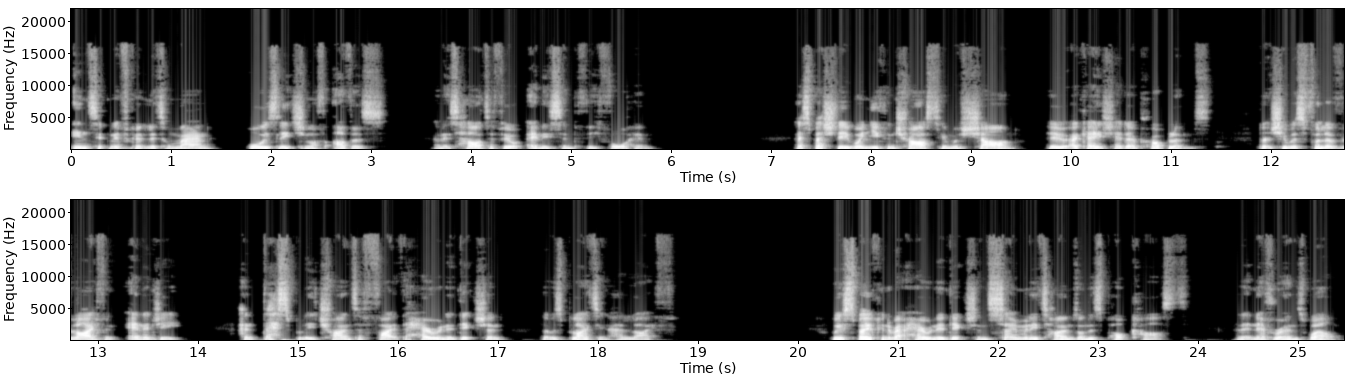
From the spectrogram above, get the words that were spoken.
insignificant little man, always leeching off others, and it's hard to feel any sympathy for him especially when you contrast him with Sian, who, okay, she had her problems, but she was full of life and energy and desperately trying to fight the heroin addiction that was blighting her life. We've spoken about heroin addiction so many times on this podcast, and it never ends well.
